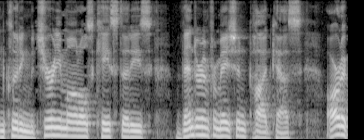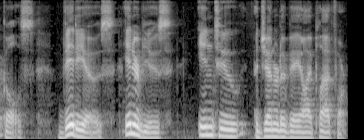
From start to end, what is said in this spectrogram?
including maturity models, case studies, vendor information podcasts, articles, videos, interviews into a generative AI platform.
